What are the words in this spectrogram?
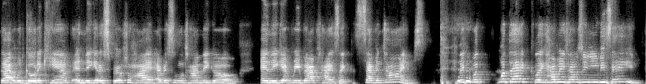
that would go to camp and they get a spiritual high every single time they go and they get rebaptized like seven times. Like what what the heck? Like how many times do you need to be saved?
